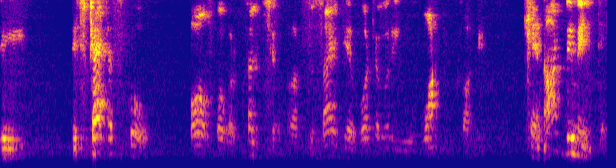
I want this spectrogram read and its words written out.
the, the status quo of our culture or society or whatever you want to call it cannot be maintained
